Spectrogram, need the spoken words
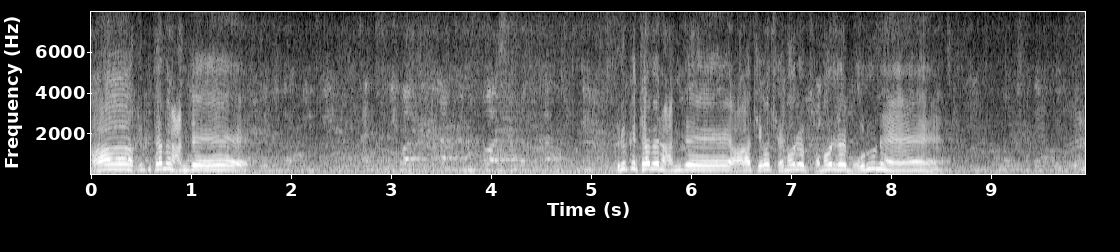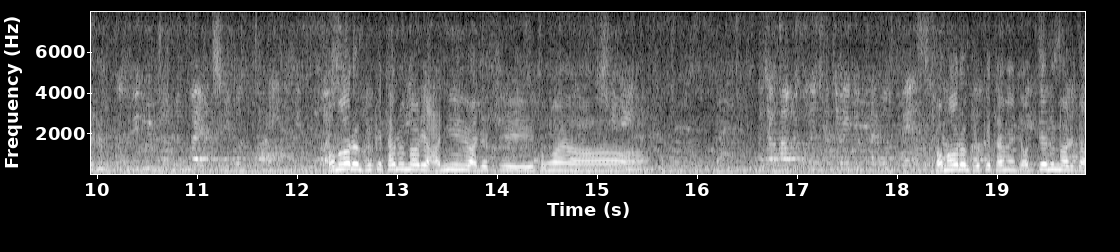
아 그렇게 타면 안 돼. 그렇게 타면 안 돼. 아, 제가 저 말을 잘 모르네. 저 말은 그렇게 타는 말이 아니에요, 아저씨, 동아야. 저 말은 그렇게 타면 엿되는 말이다.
